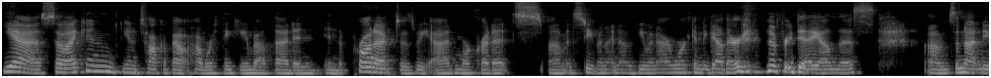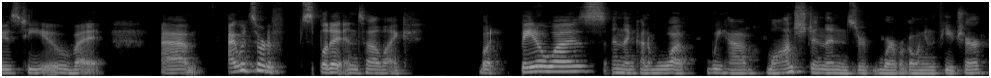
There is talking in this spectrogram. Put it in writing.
Yeah, so I can you know talk about how we're thinking about that in in the product as we add more credits. Um, and Stephen, I know you and I are working together every day on this, um, so not news to you, but um, I would sort of split it into like what beta was, and then kind of what we have launched, and then sort of where we're going in the future.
